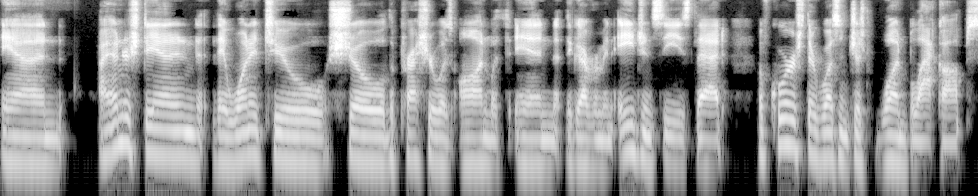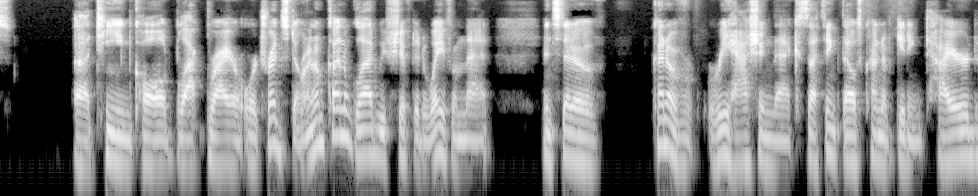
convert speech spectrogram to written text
And I understand they wanted to show the pressure was on within the government agencies that, of course, there wasn't just one Black Ops uh, team called Blackbriar or Treadstone. Right. And I'm kind of glad we've shifted away from that instead of kind of rehashing that because I think that was kind of getting tired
